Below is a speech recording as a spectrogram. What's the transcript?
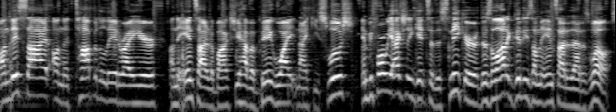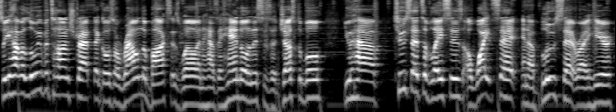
on this side on the top of the lid right here on the inside of the box you have a big white nike swoosh. And before we actually get to the sneaker there's a lot of goodies on the inside of that as well. So you have a louis vuitton strap that goes around the box as well and has a handle and this is adjustable. You have two sets of laces a white set and a blue set right here.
